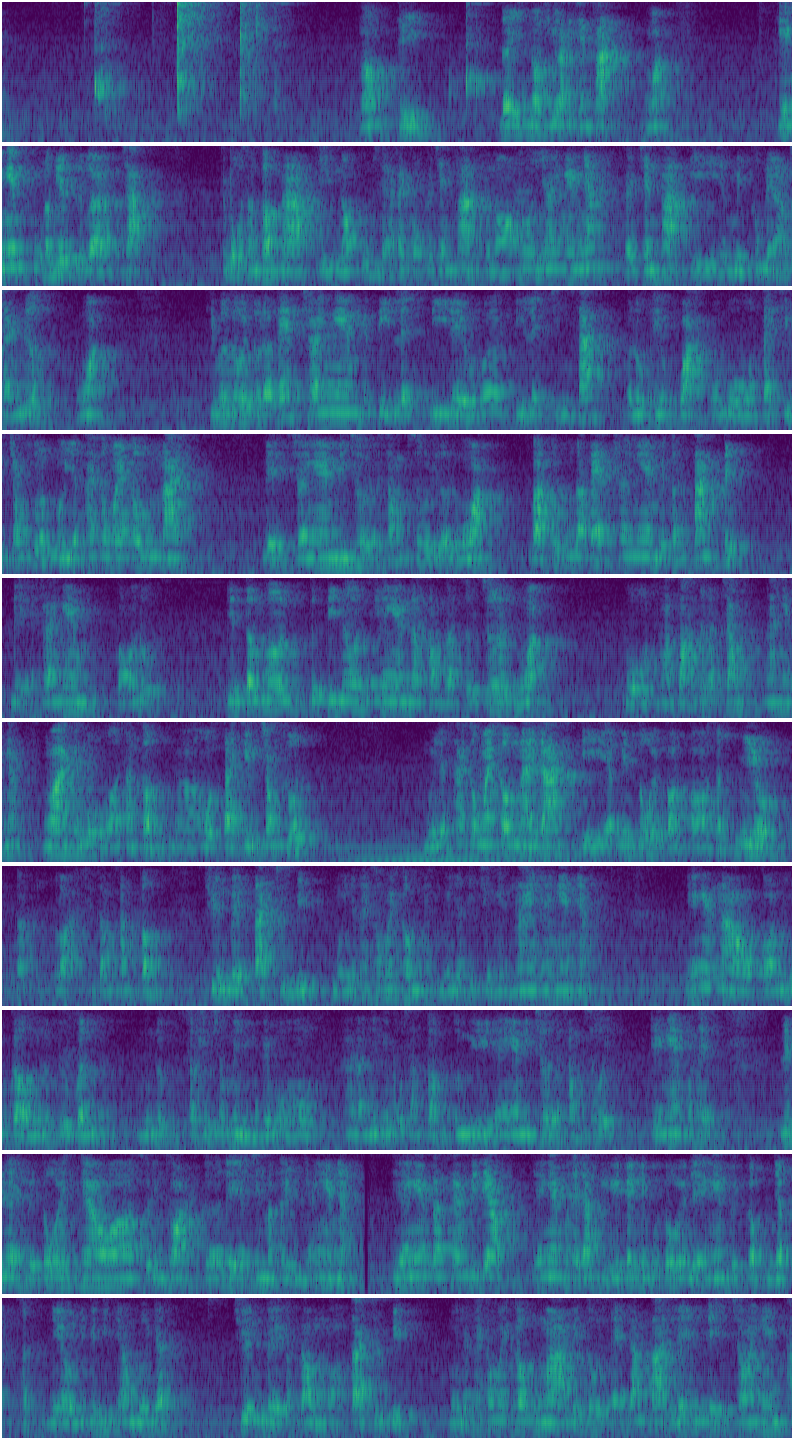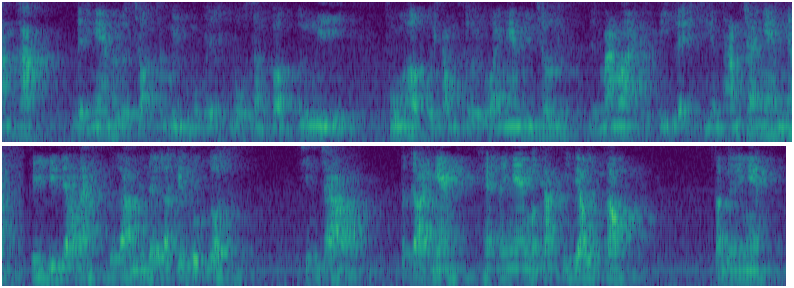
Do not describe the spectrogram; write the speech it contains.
Nó thì đây nó chính là cái chén phản, đúng không ạ? Thì anh em cũng đã biết được là chả cái bộ sản phẩm nào thì nó cũng sẽ phải có cái chén phản của nó thôi nhá anh em nhá. Cái chén phản thì mình không thể nào tránh được, đúng không ạ? Thì vừa rồi tôi đã test cho anh em cái tỷ lệ đi đều và tỷ lệ chính xác và độ hiệu quả của bộ tài xỉu trong suốt mới nhất 2020 này để cho anh em đi chơi ở sòng sới rồi, đúng không ạ? Và tôi cũng đã test cho anh em về phần tăng tích để cho anh em có độ yên tâm hơn, tự tin hơn khi anh em ra sòng, ra sới chơi, đúng không ạ? Bộ hột hoàn toàn rất là trong anh em nhé ngoài cái bộ ờ, sản phẩm ờ, hột tài xỉu trong suốt mới nhất 2020 này ra thì à, bên tôi còn có rất nhiều các loại dòng sản phẩm chuyên về tài xỉu bịp. Mới nhất 2020 này, mới nhất thị trường hiện nay nhé anh em nhé những anh em nào có nhu cầu muốn được tư vấn, muốn được sở hữu cho mình một cái bộ hột hay là những cái bộ sản phẩm ưng ý để anh em đi chơi ở sòng sới, thì anh em có thể liên hệ với tôi theo à, số điện thoại tôi đã để ở trên màn hình nhé anh em nhé thì anh em đang xem video thì anh em có thể đăng ký cái kênh này của tôi để anh em được cập nhật thật nhiều những cái video mới nhất chuyên về các dòng ờ, tài xỉu bịp mới nhất 2020 mà bên tôi sẽ đăng tải lên để cho anh em tham khảo, để anh em lựa chọn cho mình một cái bộ sản phẩm ưng ý, phù hợp với sòng sới của anh em đi chơi, để mang lại cái tỷ lệ chiến thắng cho anh em nhé thì video này tôi làm đến đây là kết thúc rồi. Xin chào tất cả anh em. Hẹn anh em ở các video lần sau. Tạm biệt anh em.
